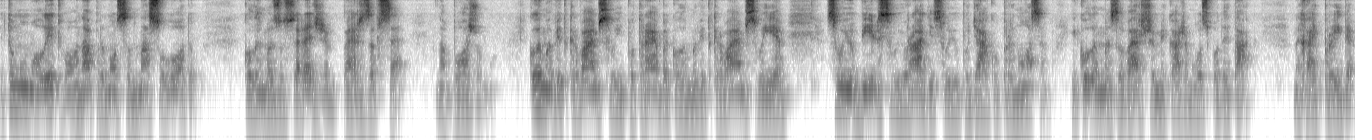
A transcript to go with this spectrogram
І тому молитва вона приносить насолоду, коли ми зосереджуємо перш за все на Божому. Коли ми відкриваємо свої потреби, коли ми відкриваємо своє, свою біль, свою радість, свою подяку приносимо. І коли ми завершимо і кажемо, Господи, так, нехай прийде,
